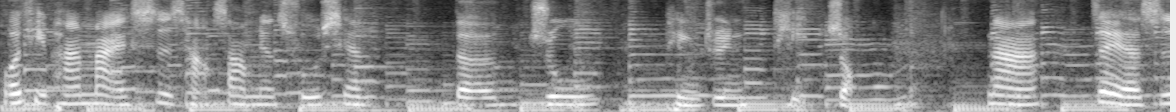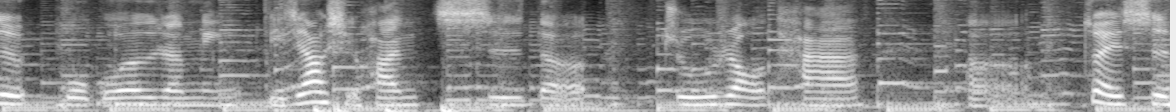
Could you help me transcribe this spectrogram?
活体拍卖市场上面出现的猪平均体重。那这也是我国人民比较喜欢吃的猪肉，它。呃，最适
